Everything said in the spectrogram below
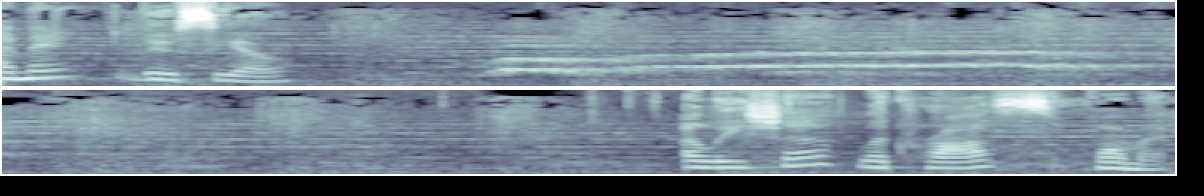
Jaime Lucio. Alicia Lacrosse Womack.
